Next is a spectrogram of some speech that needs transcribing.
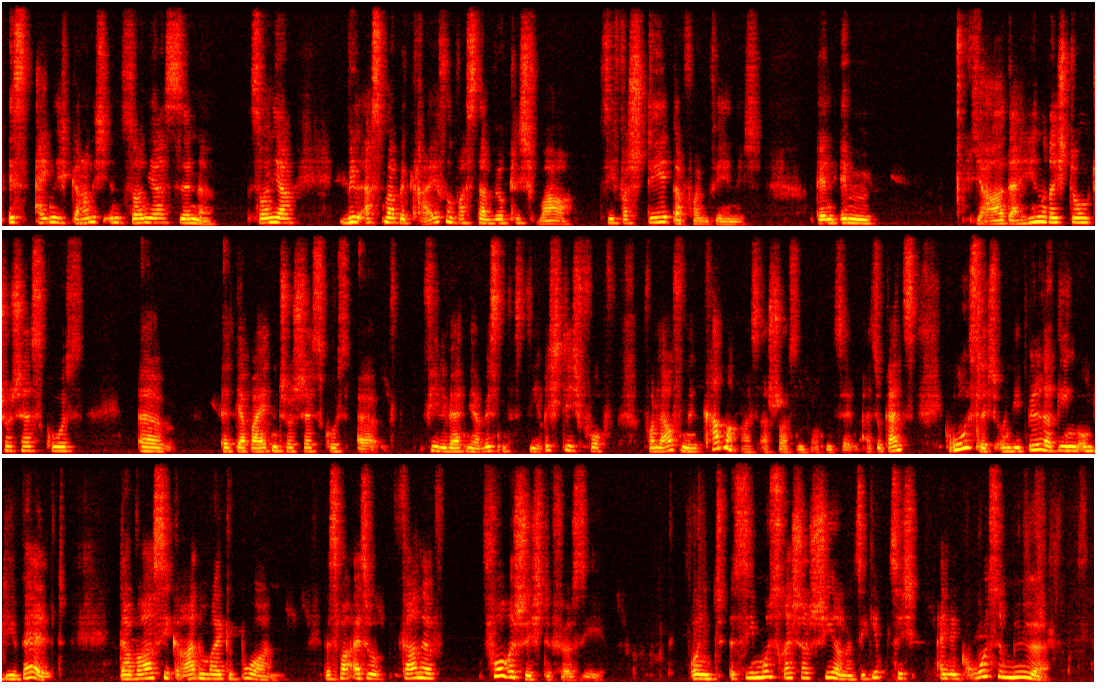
ist eigentlich gar nicht in Sonjas Sinne. Sonja will erst mal begreifen, was da wirklich war. Sie versteht davon wenig Denn im Jahr der Hinrichtung Ceausescus, äh, der beiden Ceausescus, äh, viele werden ja wissen, dass die richtig vor, vor laufenden Kameras erschossen worden sind. Also ganz gruselig und die Bilder gingen um die Welt. Da war sie gerade mal geboren. Das war also ferne Vorgeschichte für sie. Und sie muss recherchieren und sie gibt sich eine große Mühe,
